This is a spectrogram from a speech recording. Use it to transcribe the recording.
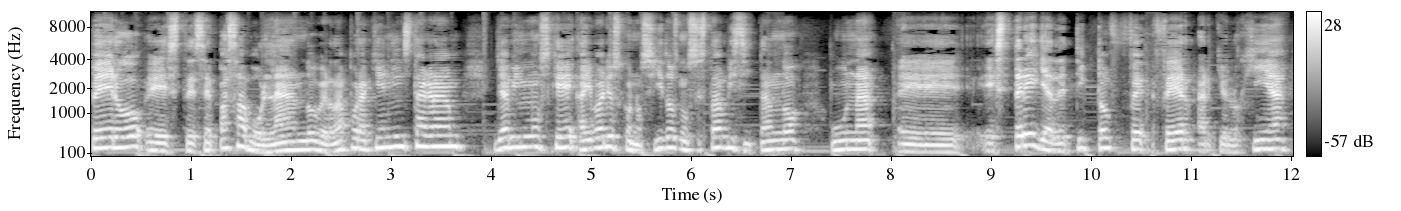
pero este se pasa volando, ¿verdad? Por aquí en Instagram ya vimos que hay varios conocidos, nos está visitando una eh, estrella de TikTok, Fe- Fer Arqueología,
